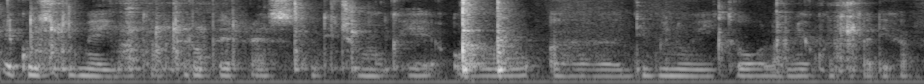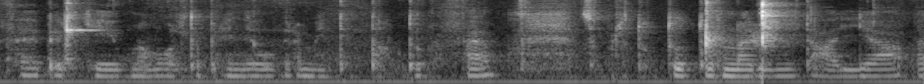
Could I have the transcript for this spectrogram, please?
e questo mi aiuta, però per il resto diciamo che ho eh, diminuito la mia quantità di caffè perché una volta prendevo veramente tanto caffè, soprattutto tornare in Italia eh,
